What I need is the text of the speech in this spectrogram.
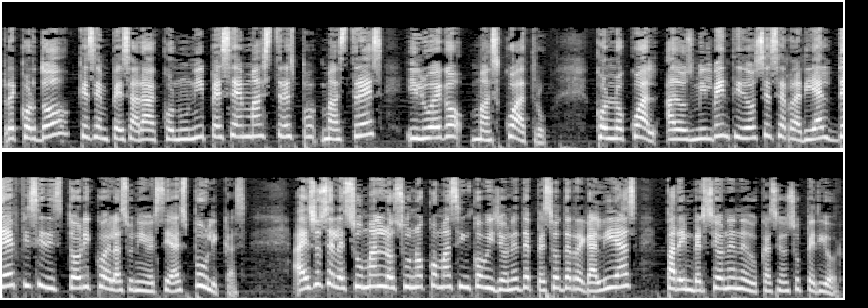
Recordó que se empezará con un IPC más 3, más 3 y luego más 4, con lo cual a 2022 se cerraría el déficit histórico de las universidades públicas. A eso se le suman los 1,5 billones de pesos de regalías para inversión en educación superior.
